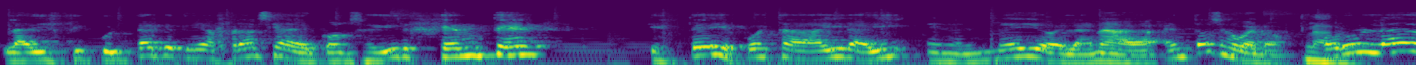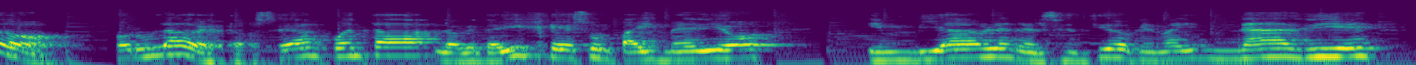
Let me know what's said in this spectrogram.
la dificultad que tenía Francia de conseguir gente que esté dispuesta a ir ahí en el medio de la nada. Entonces, bueno, por un lado, por un lado esto, se dan cuenta, lo que te dije es un país medio inviable en el sentido que no hay nadie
